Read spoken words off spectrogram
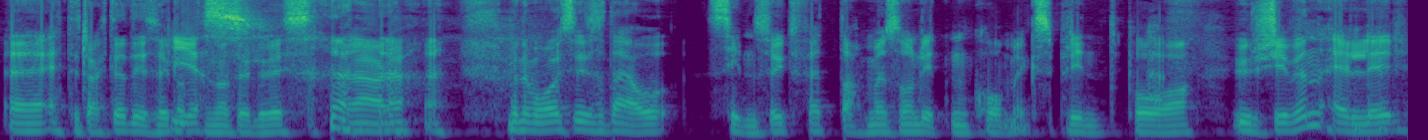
ettertraktet, disse klokkene, Yes. naturligvis. Det er det. Men det må jo sies at det er jo sinnssykt fett da, med sånn liten Comex-print på urskiven, eller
